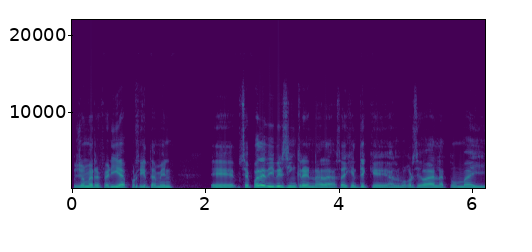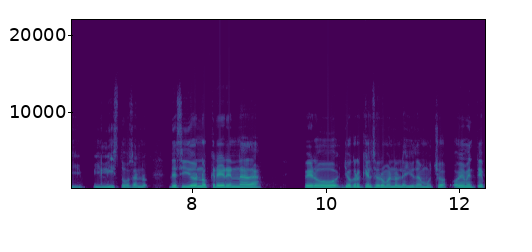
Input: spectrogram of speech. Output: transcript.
pues, yo me refería, porque también eh, se puede vivir sin creer en nada. O sea, hay gente que a lo mejor se va a la tumba y, y listo. O sea, no, decidió no creer en nada, pero yo creo que al ser humano le ayuda mucho. Obviamente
